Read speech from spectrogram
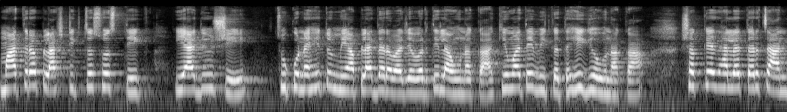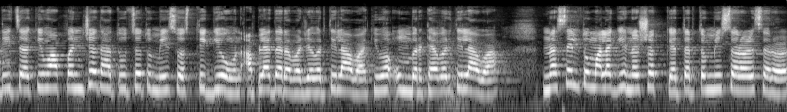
मात्र प्लास्टिकचं स्वस्तिक या दिवशी चुकूनही तुम्ही आपल्या दरवाज्यावरती लावू नका किंवा ते विकतही घेऊ नका. शक्य झालं तर चांदीचं किंवा पंचधातूचं तुम्ही स्वस्तिक घेऊन आपल्या दरवाज्यावरती लावा किंवा उंबरठ्यावरती लावा. नसेल तुम्हाला घेणं शक्य तर तुम्ही सरळ सरळ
